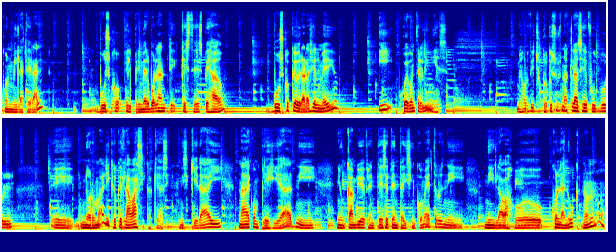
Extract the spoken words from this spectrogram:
con mi lateral, busco el primer volante que esté despejado, busco quebrar hacia el medio y juego entre líneas. Mejor dicho, creo que eso es una clase de fútbol eh, normal y creo que es la básica que hacen. Ni siquiera hay nada de complejidad, ni, un cambio de frente de 75 metros, ni, ni la bajó con la nuca. No, no, no.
